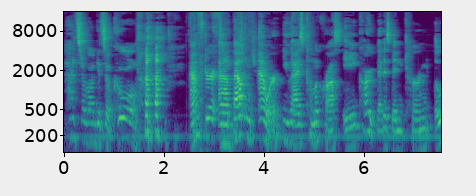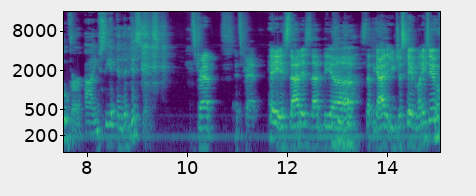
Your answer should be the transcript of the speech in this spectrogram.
How did Sirloin get so cool? After about an hour, you guys come across a cart that has been turned over. Uh, you see it in the distance. It's Trap. It's Trap. hey, is that is that the uh is that the guy that you just gave money to?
